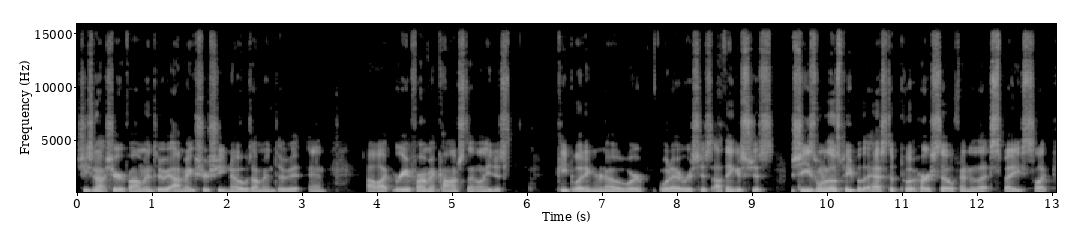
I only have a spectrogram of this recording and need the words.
she's not sure if I'm into it, I make sure she knows I'm into it, and I like reaffirm it constantly. Just keep letting her know or whatever. It's just I think it's just she's one of those people that has to put herself into that space. Like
